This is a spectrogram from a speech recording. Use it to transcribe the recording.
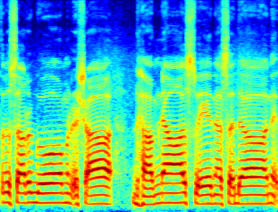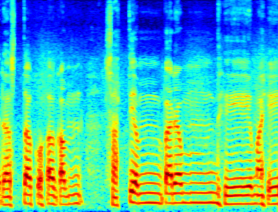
ത്രിസർഗോ മൃഷാ ധാംനാ സ്വേന സദാ നിരസ്തകുഹകം സത്യം പരം ധീമഹി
